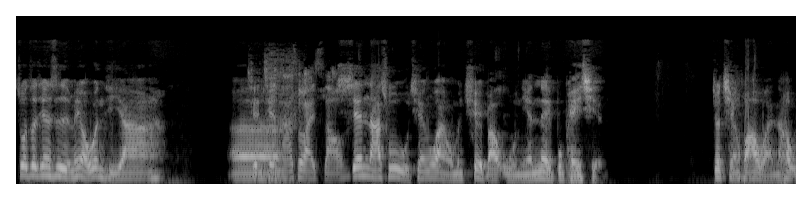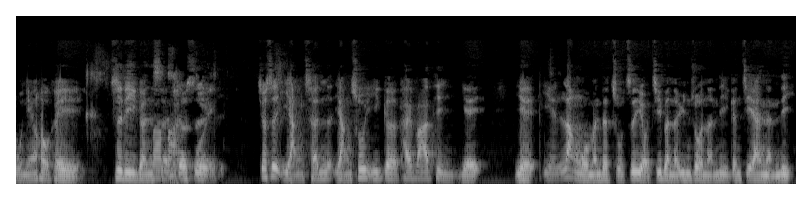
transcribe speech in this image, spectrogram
做这件事没有问题呀、啊，呃，钱钱拿出来烧，先拿出五千万，我们确保五年内不赔钱，就钱花完，然后五年后可以自力更生，就是就是养成养出一个开发 team，也也也让我们的组织有基本的运作能力跟接案能力，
